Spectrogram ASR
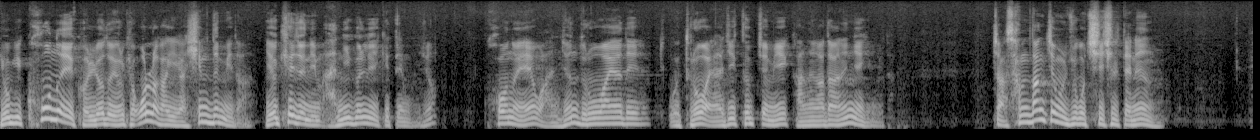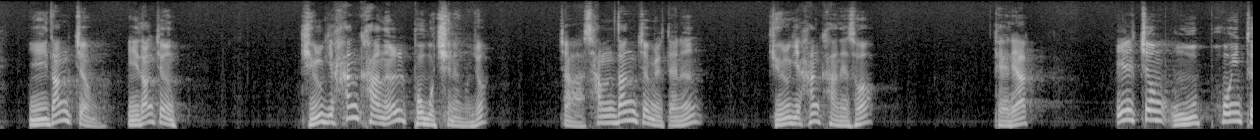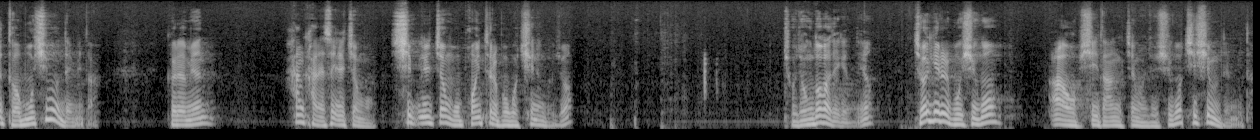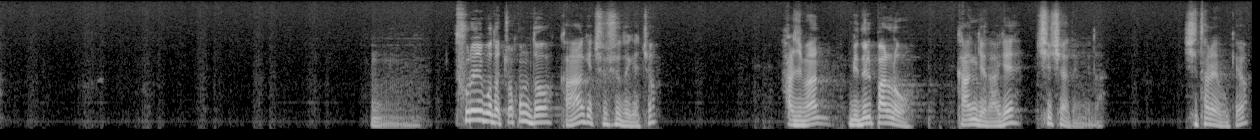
여기 코너에 걸려도 이렇게 올라가기가 힘듭니다. 역회전이 많이 걸려 있기 때문이죠. 코너에 완전 들어와야 돼, 들어와야지 득점이 가능하다는 얘기입니다. 자, 3당점을 주고 치실 때는 2당점, 2당점은 기울기 한 칸을 보고 치는 거죠. 자, 3당점일 때는 기울기 한 칸에서 대략 1.5포인트 더 보시면 됩니다. 그러면 한 칸에서 1.5, 11.5포인트를 보고 치는 거죠. 저 정도가 되겠네요. 저기를 보시고 9시 당점을 주시고 치시면 됩니다. 음, 투레이보다 조금 더 강하게 치셔도 되겠죠? 하지만 미들발로 간결하게 치셔야 됩니다. 시타를 해볼게요.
